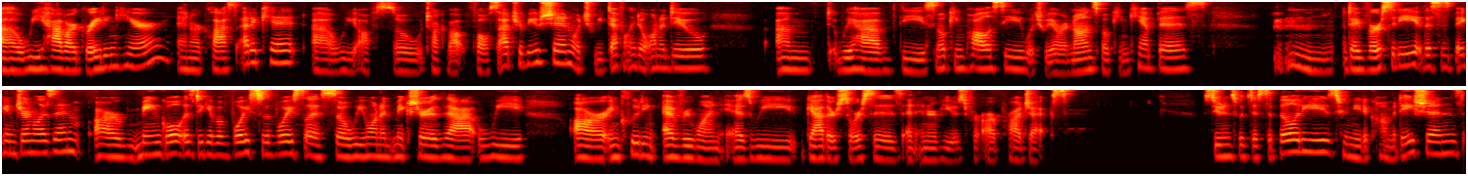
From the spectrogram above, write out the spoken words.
Uh, we have our grading here and our class etiquette. Uh, we also talk about false attribution, which we definitely don't want to do. Um, we have the smoking policy, which we are a non-smoking campus. diversity. This is big in journalism. Our main goal is to give a voice to the voiceless. So we want to make sure that we are including everyone as we gather sources and interviews for our projects. Students with disabilities who need accommodations,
